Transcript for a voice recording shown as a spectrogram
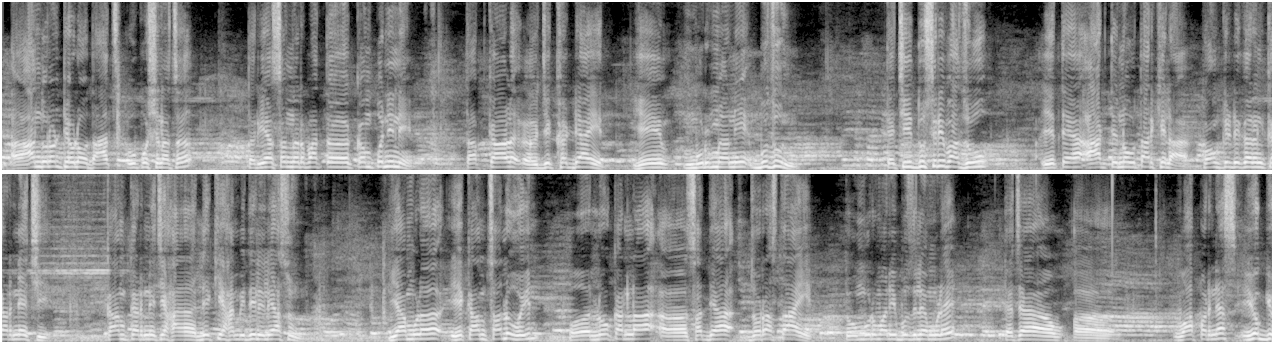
आंदोलन ठेवलं होतं आज उपोषणाचं. तर या संदर्भात कंपनीने तात्काळ जे खड्डे आहेत हे मुरमाने बुजून त्याची दुसरी बाजू येत्या आठ ते नऊ तारखेला काँक्रिटीकरण करण्याची काम करण्याची हा लेखी हमी दिलेली असून यामुळं हे काम चालू होईल. व लोकांना सध्या जो रस्ता आहे तो मुरमानी बुजल्यामुळे त्याच्या वापरण्यास योग्य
